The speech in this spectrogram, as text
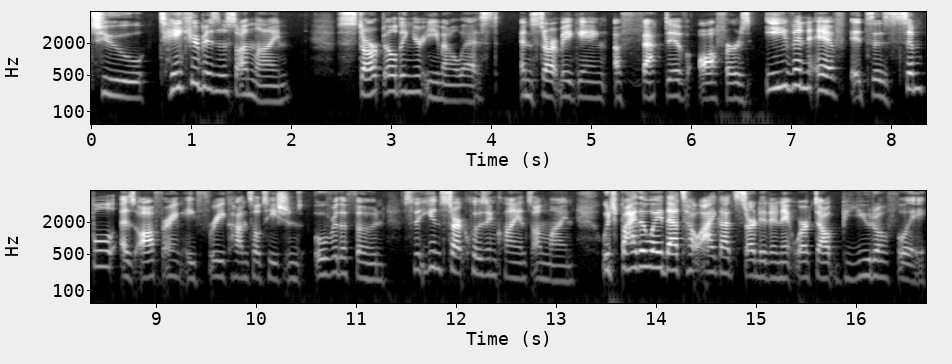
to take your business online, start building your email list, and start making effective offers, even if it's as simple as offering a free consultations over the phone so that you can start closing clients online. Which, by the way, that's how I got started, and it worked out beautifully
